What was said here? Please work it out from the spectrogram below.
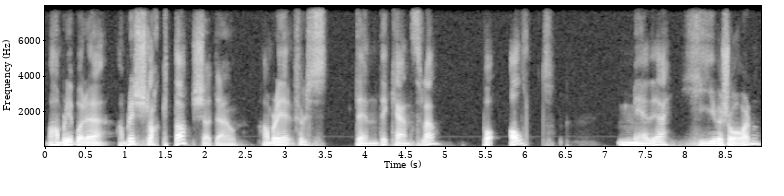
Men han blir bare Han blir slakta. Shut down. Han blir fullstendig cancela på alt. Media hiver seg over den.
